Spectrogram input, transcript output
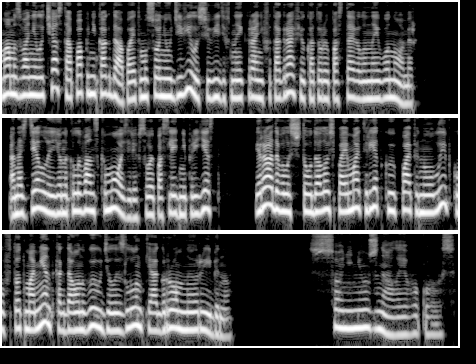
Мама звонила часто, а папа никогда, поэтому Соня удивилась, увидев на экране фотографию, которую поставила на его номер. Она сделала ее на Колыванском озере в свой последний приезд и радовалась, что удалось поймать редкую папину улыбку в тот момент, когда он выудил из лунки огромную рыбину. Соня не узнала его голос.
